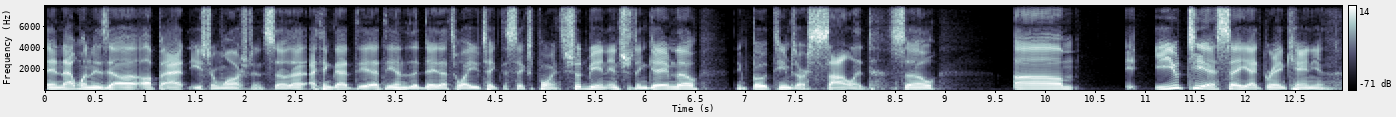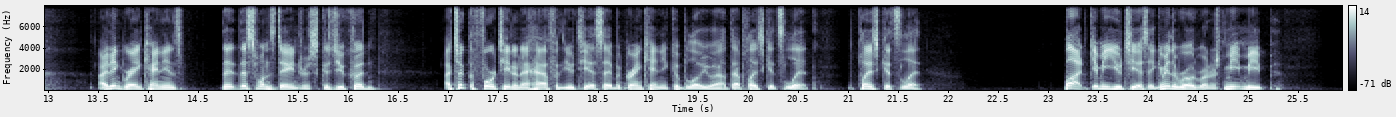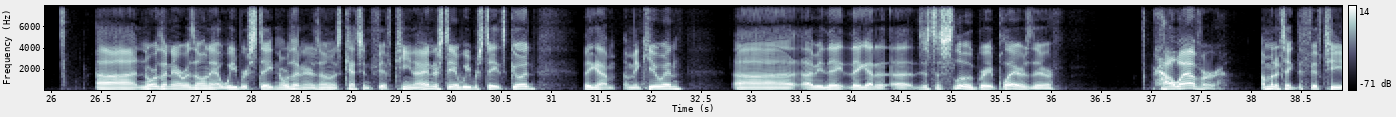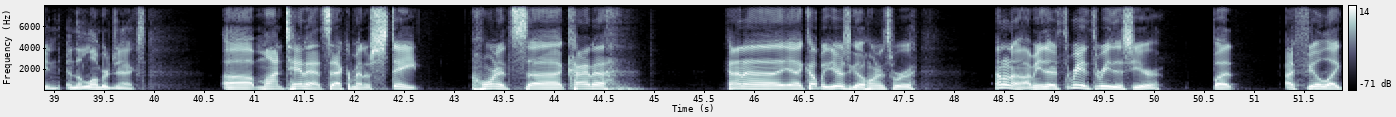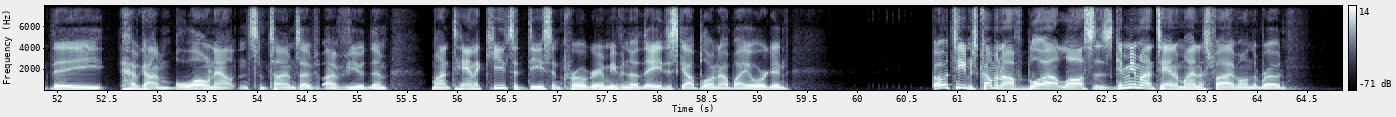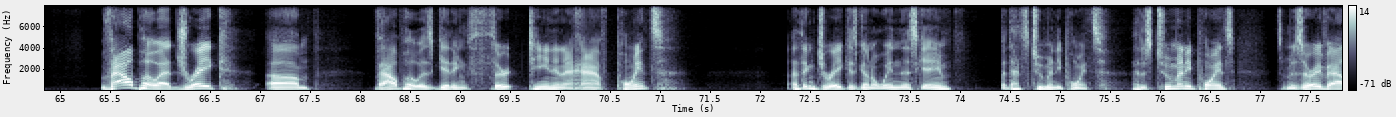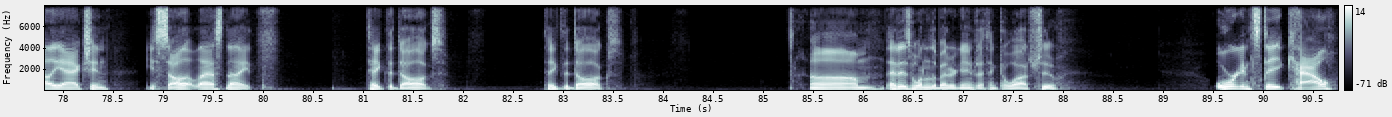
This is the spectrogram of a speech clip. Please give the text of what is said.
and that one is uh, up at Eastern Washington. So that I think that the, at the end of the day, that's why you take the six points. Should be an interesting game though. I think both teams are solid. So, um, UTSA at Grand Canyon. I think Grand Canyon's th- this one's dangerous because you could. I took the 14 and a half with UTSA, but Grand Canyon could blow you out. That place gets lit. The place gets lit. But give me UTSA. Give me the Roadrunners. Meet meep. Uh, Northern Arizona at Weber State. Northern Arizona is catching 15. I understand Weber State's good. They got McEwen. Uh, I mean, they they got a, a, just a slew of great players there. However, I'm going to take the 15 and the Lumberjacks. Uh, Montana at Sacramento State. Hornets kind of, kind of, yeah, a couple years ago, Hornets were, I don't know. I mean, they're three and three this year, but I feel like they have gotten blown out, and sometimes I've I've viewed them. Montana keeps a decent program, even though they just got blown out by Oregon. Both teams coming off blowout losses. Give me Montana minus five on the road. Valpo at Drake. Um, Valpo is getting 13 and a half points. I think Drake is going to win this game, but that's too many points. That is too many points. It's Missouri Valley action. You saw it last night. Take the dogs. Take the dogs. Um, that is one of the better games I think to watch too. Oregon State Cal.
